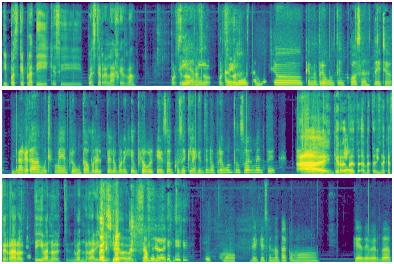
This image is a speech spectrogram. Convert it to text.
y pues que platiques y pues te relajes, ¿va? Por si Sí, dado a mí- caso, por A si mí no- me gusta mucho que me pregunten cosas. De hecho, me agrada mucho que me hayan preguntado por el pelo, por ejemplo, porque son cosas que la gente no pregunta usualmente. ¡Ay! Qué raro. Ok. Me está diciendo que soy raro. Sí, bueno, bueno, rarísimo. No, pero es como de que se nota como que de verdad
